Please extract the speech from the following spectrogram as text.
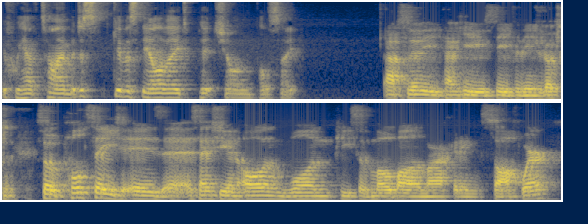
if we have time. But just give us the elevator pitch on Pulsate. Absolutely. Thank you, Steve, for the introduction. So, Pulsate is uh, essentially an all in one piece of mobile marketing software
